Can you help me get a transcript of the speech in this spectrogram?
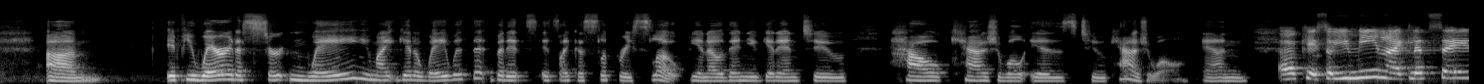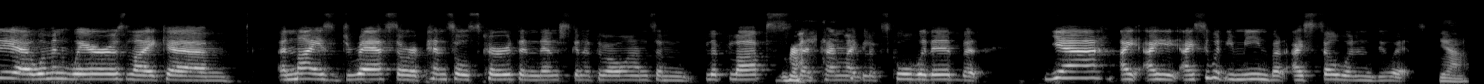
um, if you wear it a certain way, you might get away with it, but it's it's like a slippery slope. You know, then you get into how casual is too casual and okay so you mean like let's say a woman wears like um, a nice dress or a pencil skirt and then she's gonna throw on some flip-flops right. that kind of like looks cool with it but yeah I, I i see what you mean but i still wouldn't do it yeah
